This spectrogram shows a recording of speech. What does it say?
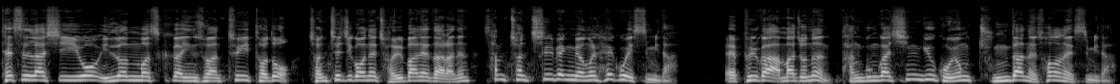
테슬라 CEO 일론 머스크가 인수한 트위터도 전체 직원의 절반에 달하는 3,700명을 해고했습니다. 애플과 아마존은 당분간 신규 고용 중단을 선언했습니다.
